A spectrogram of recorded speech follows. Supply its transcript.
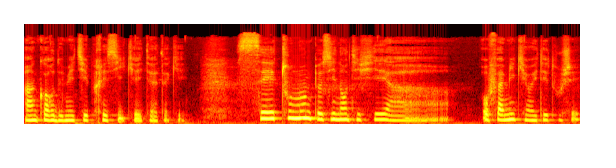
un corps de métier précis qui a été attaqué. C'est tout le monde peut s'identifier aux familles qui ont été touchées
